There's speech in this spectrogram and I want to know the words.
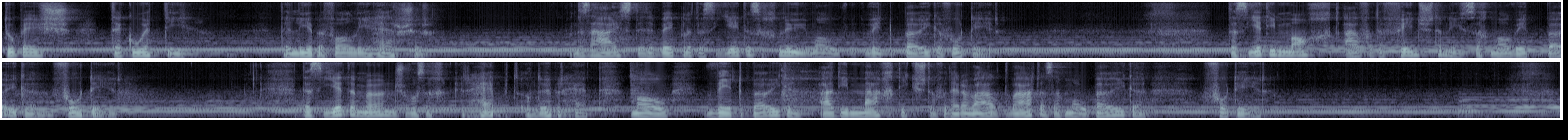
Du bist der gute, der liebevolle Herrscher. Und das heißt in der Bibel, dass jedes Knie mal wird beugen vor dir. Dass jede Macht auch von der Finsternis sich mal wird beugen vor dir. Dass jeder Mensch, der sich erhebt und überhebt, mal wird beugen. Auch die Mächtigsten von dieser Welt werden sich mal beugen vor dir.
